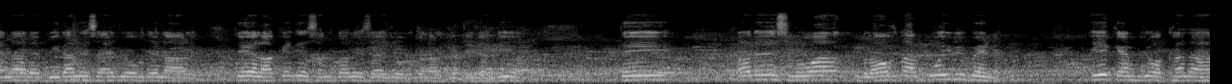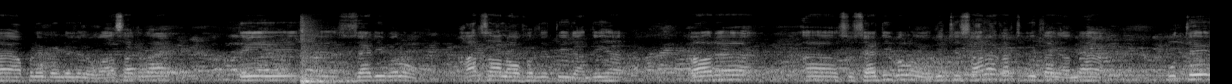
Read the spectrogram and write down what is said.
ਐਨ ਆਰ ਆਈ ਵੀਰਾਂ ਦੇ ਸਹਿਯੋਗ ਦੇ ਨਾਲ ਤੇ ਇਲਾਕੇ ਦੇ ਸੰਗਤਾਂ ਦੇ ਸਹਿਯੋਗ ਦੇ ਨਾਲ ਕੀਤੀ ਜਾਂਦੀ ਆ। ਤੇ ਪਰ ਸਰੋਆ ਬਲਾਕ ਦਾ ਕੋਈ ਵੀ ਪਿੰਡ, ਇਹ ਕੈਂਪ ਜੋ ਅੱਖਾਂ ਦਾ ਹੈ, ਆਪਣੇ ਪਿੰਡ 'ਚ ਲਗਾ ਸਕਦਾ ਹੈ। ਤੇ ਸੁਸਾਇਟੀ ਵੱਲੋਂ ਹਰ ਸਾਲ ਆਫਰ ਦਿੱਤੀ ਜਾਂਦੀ ਹੈ। ਔਰ ਸੁਸਾਇਟੀ ਵੱਲੋਂ ਜਿੱਥੇ ਸਾਰਾ ਖਰਚ ਕੀਤਾ ਜਾਂਦਾ ਹੈ, ਉੱਥੇ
